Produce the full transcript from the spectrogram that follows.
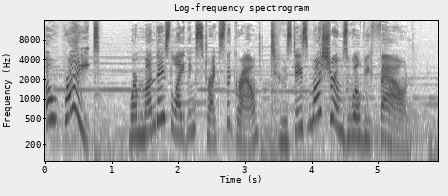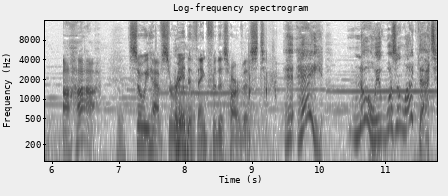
Oh, right! Where Monday's lightning strikes the ground, Tuesday's mushrooms will be found. Aha! So we have Sorey to thank for this harvest. H- hey! No, it wasn't like that.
